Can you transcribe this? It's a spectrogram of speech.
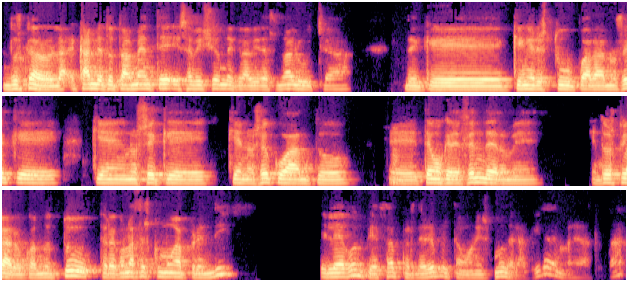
Entonces, claro, cambia totalmente esa visión de que la vida es una lucha, de que quién eres tú para no sé qué, quién no sé qué, quién no sé cuánto, eh, tengo que defenderme. Entonces, claro, cuando tú te reconoces como un aprendiz, el ego empieza a perder el protagonismo de la vida de manera total.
